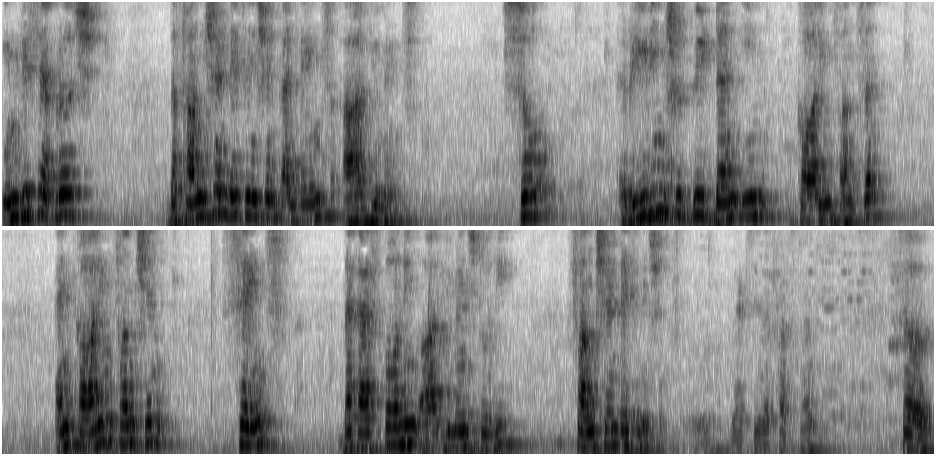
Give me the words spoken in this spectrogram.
In this approach, the function definition contains arguments. So, reading should be done in calling function and calling function sends the corresponding arguments to the function definition. Let's see the first one. So,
